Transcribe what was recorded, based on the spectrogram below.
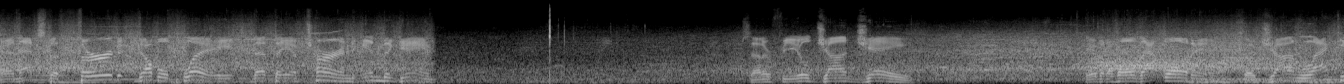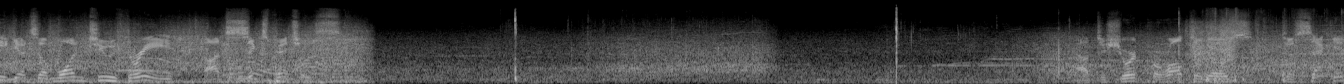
And that's the third double play that they have turned in the game. Center field, Jon Jay. Able to hold that one in. So John Lackey gets him one, two, three on six pitches. Out to short, Peralta goes to second,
